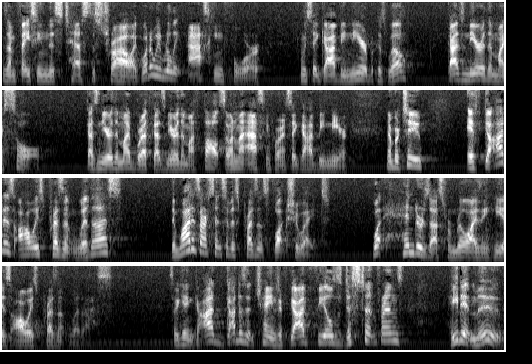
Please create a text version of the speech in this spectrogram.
as I'm facing this test, this trial. Like, what are we really asking for when we say, God, be near? Because, well, God's nearer than my soul. God's nearer than my breath. God's nearer than my thoughts. So what am I asking for when I say, God, be near? Number two, if God is always present with us, then why does our sense of his presence fluctuate? What hinders us from realizing he is always present with us? So again, God, God doesn't change. If God feels distant, friends, he didn't move.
